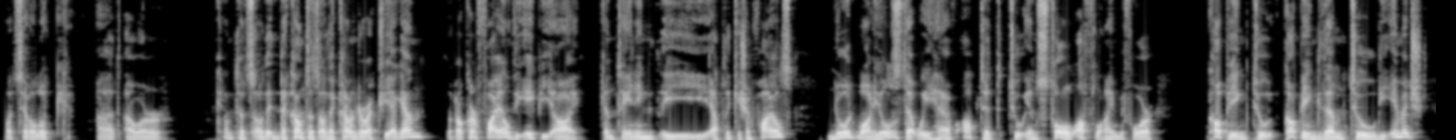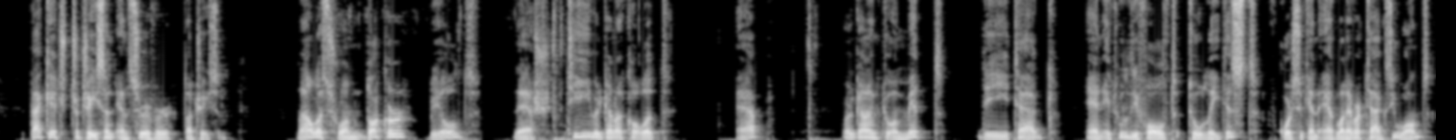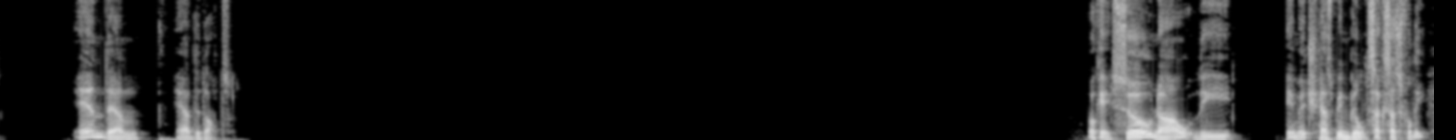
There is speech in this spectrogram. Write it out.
Let's have a look at our contents of the, the contents of the current directory again, the Docker file, the API containing the application files, node modules that we have opted to install offline before copying to copying them to the image, package.json and server.json. Now let's run docker build dash t, we're gonna call it app. We're going to omit the tag and it will default to latest. Of course you can add whatever tags you want and then add the dot. Okay, so now the image has been built successfully.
